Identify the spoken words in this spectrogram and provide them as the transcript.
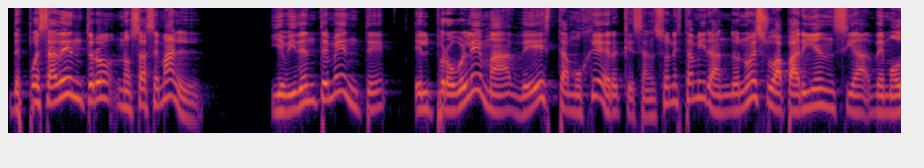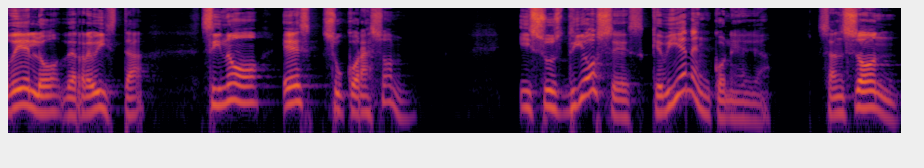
después adentro nos hace mal. Y evidentemente el problema de esta mujer que Sansón está mirando no es su apariencia de modelo de revista, sino es su corazón y sus dioses que vienen con ella. Sansón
